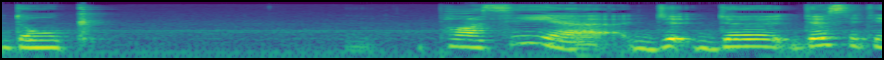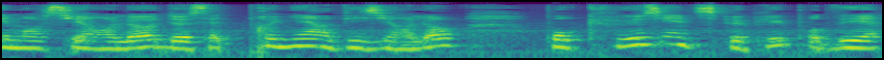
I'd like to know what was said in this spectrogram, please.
donc, passer de, de, de, cette émotion-là, de cette première vision-là, pour creuser un petit peu plus, pour dire,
